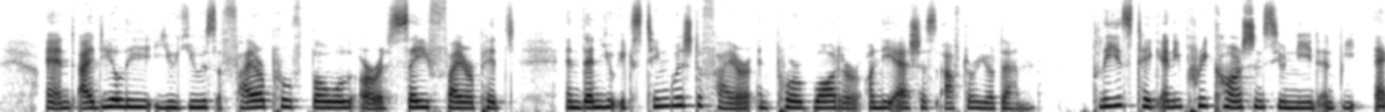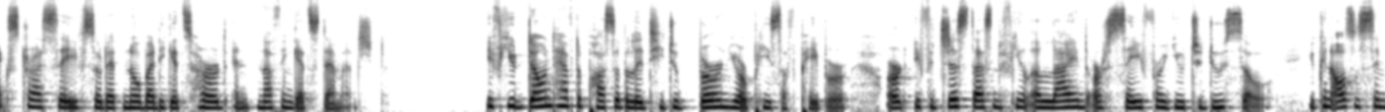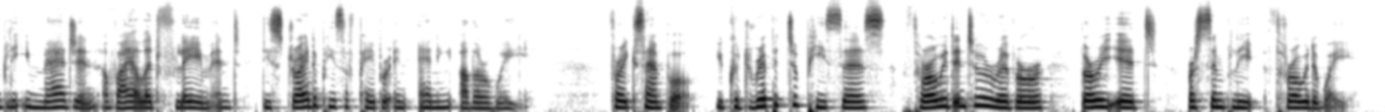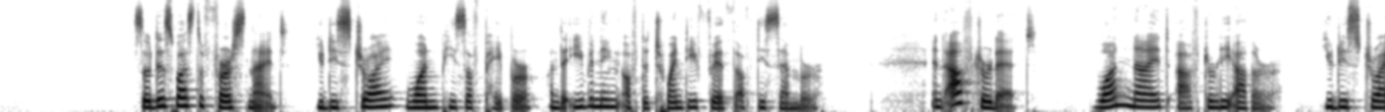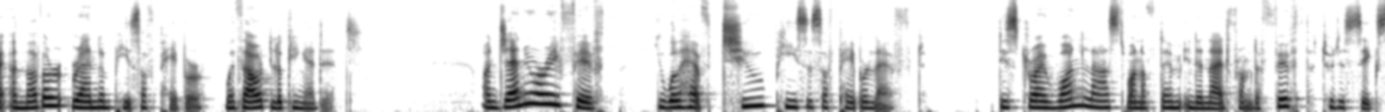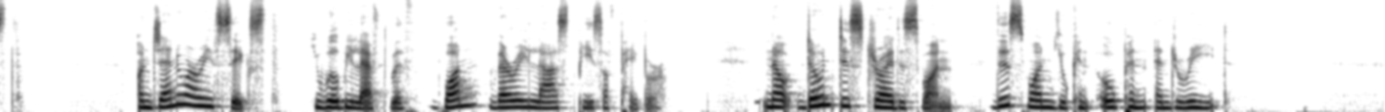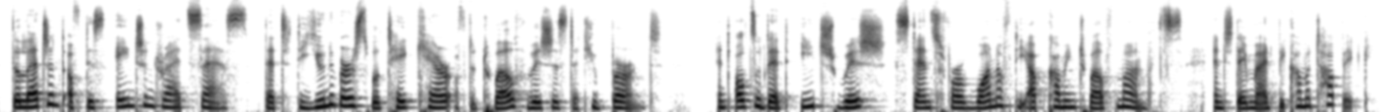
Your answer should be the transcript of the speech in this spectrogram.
And ideally, you use a fireproof bowl or a safe fire pit and then you extinguish the fire and pour water on the ashes after you're done. Please take any precautions you need and be extra safe so that nobody gets hurt and nothing gets damaged. If you don't have the possibility to burn your piece of paper, or if it just doesn't feel aligned or safe for you to do so, you can also simply imagine a violet flame and destroy the piece of paper in any other way. For example, you could rip it to pieces, throw it into a river, bury it, or simply throw it away. So, this was the first night. You destroy one piece of paper on the evening of the 25th of December. And after that, one night after the other, you destroy another random piece of paper without looking at it. On January 5th, you will have two pieces of paper left. Destroy one last one of them in the night from the 5th to the 6th. On January 6th, you will be left with one very last piece of paper. Now, don't destroy this one. This one you can open and read. The legend of this ancient rite says that the universe will take care of the 12 wishes that you burned, and also that each wish stands for one of the upcoming 12 months, and they might become a topic.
